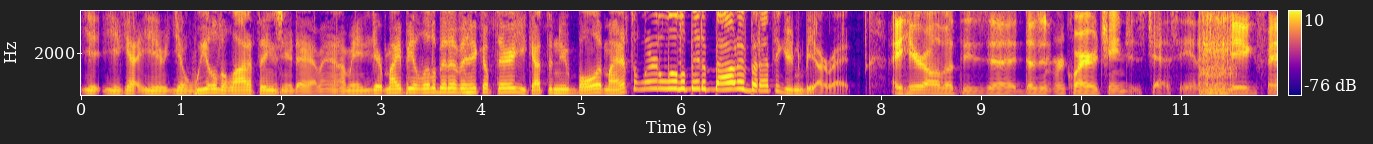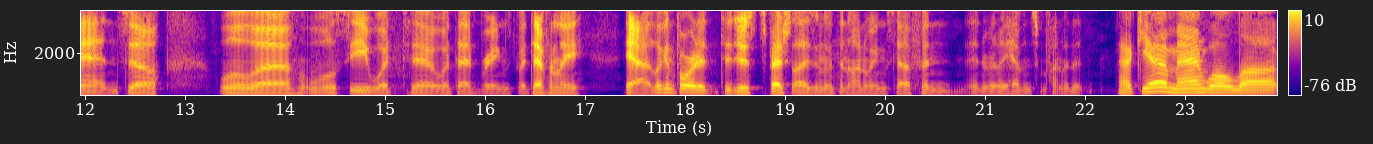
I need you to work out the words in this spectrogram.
you, you got you you wield a lot of things in your day, man. I mean, there might be a little bit of a hiccup there. You got the new bullet. Might have to learn a little bit about it, but I think you're gonna be all right. I hear all about these uh, doesn't require changes chassis, and I'm a big fan. So we'll uh, we'll see what uh, what that brings, but definitely, yeah, looking forward to, to just specializing with the non-wing stuff and and really having some fun with it. Heck yeah, man. Well, uh,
